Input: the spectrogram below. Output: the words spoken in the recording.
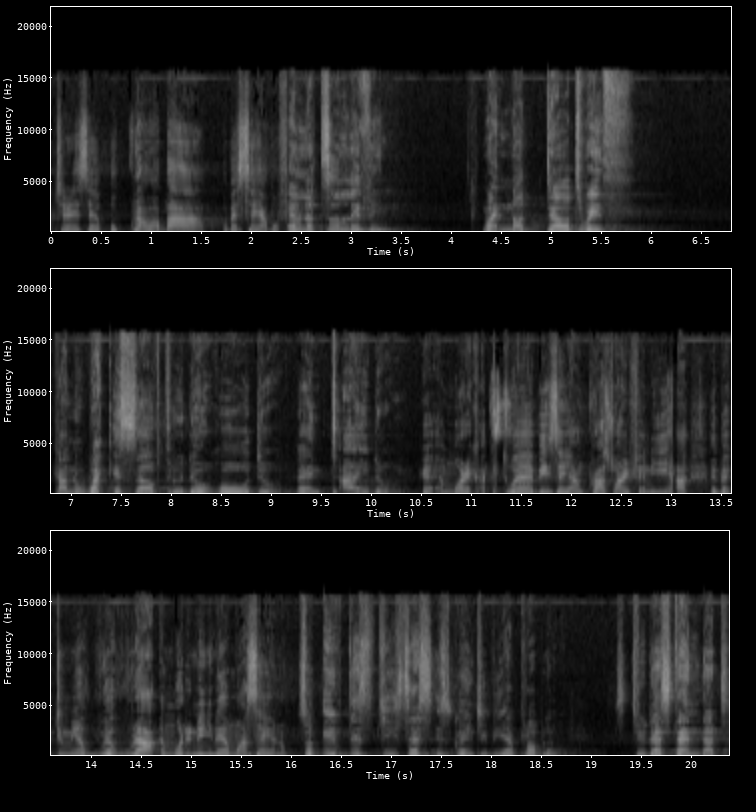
ɔkyerɛ ne sɛ wokura waba a wobɛsɛe A abɔfra no. little living, when not dealt with, can work itself through the whole dough, the entire dough. hwɛ mmɔreka bi sɛ yɛankora so anhwɛ ne yie a ɛbɛtumi awurawura mmɔre no nyinaa mu asɛe no So if this Jesus is going to be a problem, to the extent that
